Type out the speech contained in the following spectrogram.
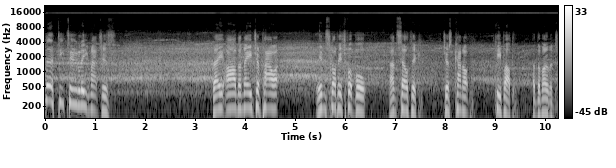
32 league matches. They are the major power in Scottish football, and Celtic just cannot keep up at the moment.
